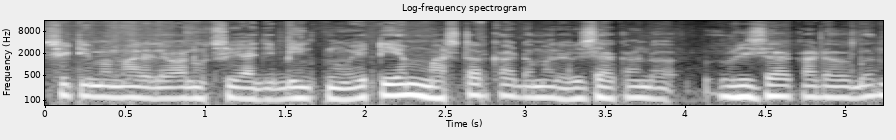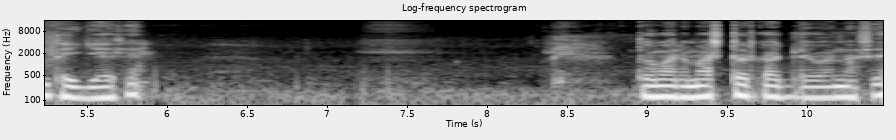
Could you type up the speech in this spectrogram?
સિટીમાં મારે લેવાનું છે આજે બેંકનું એટીએમ, માસ્ટર કાર્ડ, અમારે વિઝા કાર્ડ વિઝા કાર્ડ હવે બંધ થઈ ગયા છે. તો મારે માસ્ટર કાર્ડ લેવાના છે.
